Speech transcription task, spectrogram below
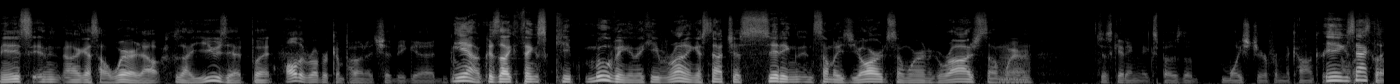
I mean, it's. I, mean, I guess I'll wear it out because I use it, but All the rubber components should be good. yeah, because like things keep moving and they keep running. It's not just sitting in somebody's yard somewhere in a garage somewhere. Mm-hmm. Just getting exposed to moisture from the concrete. and all that Exactly.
